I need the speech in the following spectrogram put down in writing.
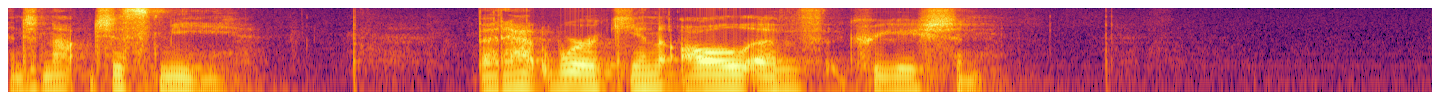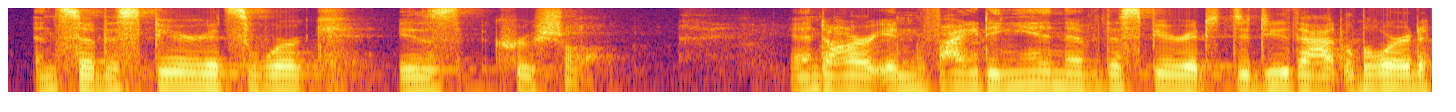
and not just me, but at work in all of creation. And so the Spirit's work is crucial. And our inviting in of the Spirit to do that, Lord,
